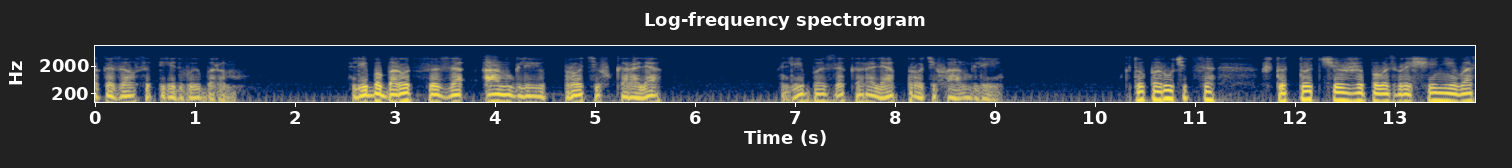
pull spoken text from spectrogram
оказался перед выбором? Либо бороться за Англию против короля, либо за короля против Англии. Кто поручится что тотчас же по возвращении вас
